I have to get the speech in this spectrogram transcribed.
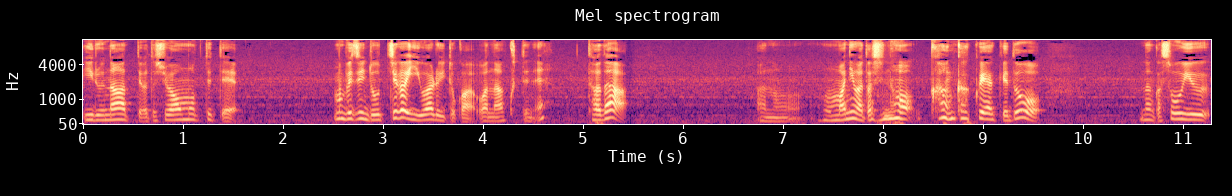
いるなって私は思ってて、まあ、別にどっちがいい悪いとかはなくてね。ただあのほんまに私の感覚やけどなんかそういう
